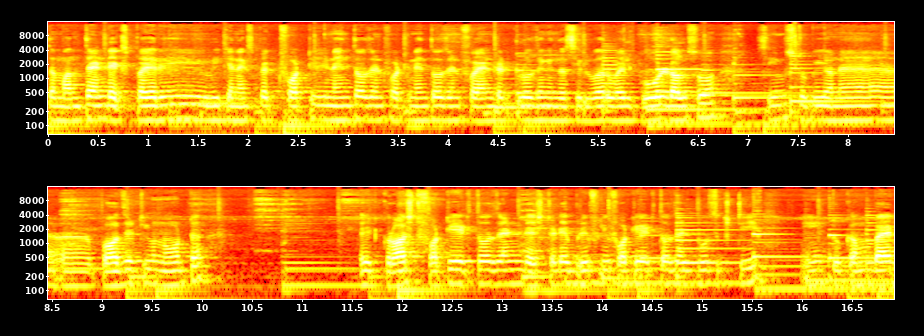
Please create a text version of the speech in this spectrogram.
the month end expiry we can expect 49000 49500 closing in the silver while gold also seems to be on a uh, positive note. It crossed 48000 yesterday briefly 48260 to come back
